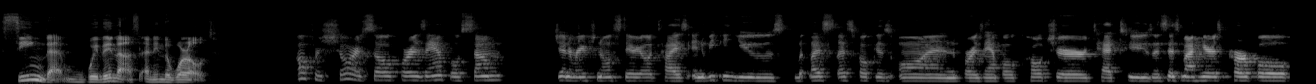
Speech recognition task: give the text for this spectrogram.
seeing them within us and in the world? Oh, for sure. So, for example, some generational stereotypes and we can use let's let's focus on for example culture tattoos and since my hair is purple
